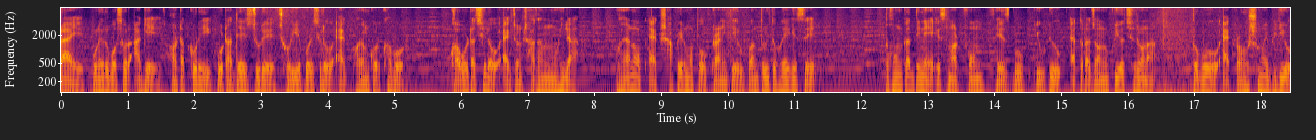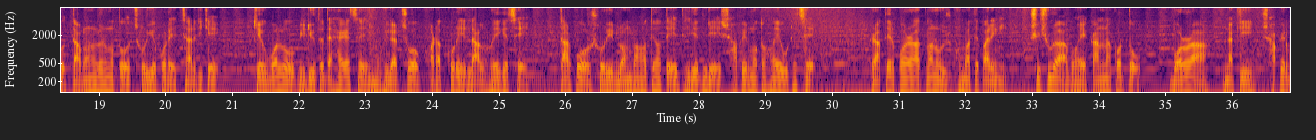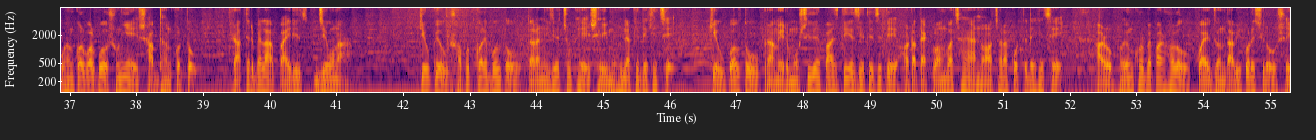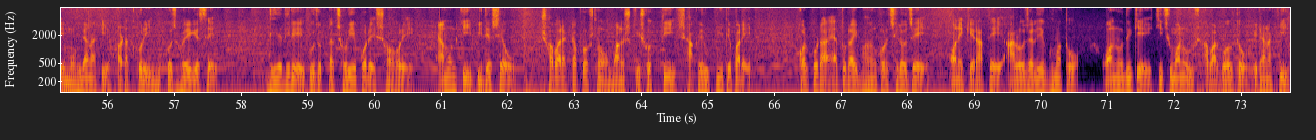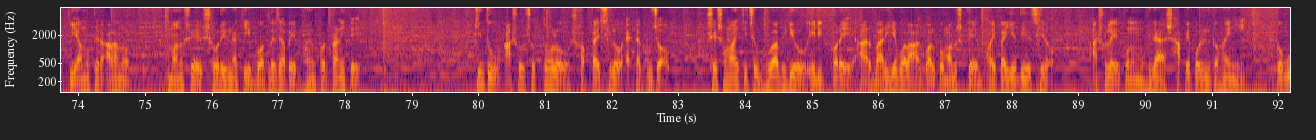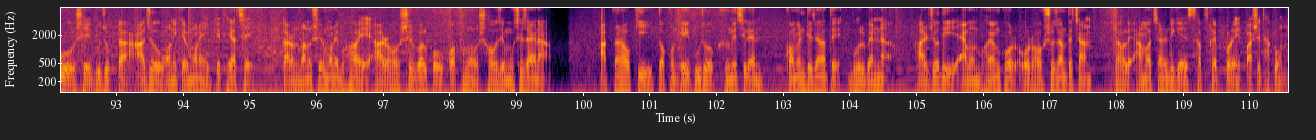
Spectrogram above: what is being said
প্রায় পনেরো বছর আগে হঠাৎ করেই গোটা দেশ জুড়ে ছড়িয়ে পড়েছিল এক ভয়ঙ্কর খবর। খবরটা ছিল একজন সাধারণ মহিলা ভয়ানক এক সাপের মতো প্রাণীতে রূপান্তরিত হয়ে গেছে। তখনকার দিনে স্মার্টফোন, ফেসবুক, ইউটিউব এতটা জনপ্রিয় ছিল না। তবুও এক রহস্যময় ভিডিও দাবানলের মতো ছড়িয়ে পড়ে চারিদিকে। কেউ বলল, ভিডিওতে দেখা গেছে মহিলার চোখ হঠাৎ করে লাল হয়ে গেছে। তারপর শরীর লম্বা হতে হতে ধীরে ধীরে সাপের মতো হয়ে উঠেছে। রাতের পর রাত মানুষ ঘুমাতে পারেনি। শিশুরা ভয়ে কান্না করত। বড়রা নাকি সাপের ভয়ঙ্কর গল্প শুনিয়ে সাবধান করত। রাতের বেলা বাইরে যেও না। কেউ কেউ শপথ করে বলতো, তারা নিজের চোখে সেই মহিলাকে দেখেছে। কেউ বলতো, গ্রামের মসজিদের পাশ দিয়ে যেতে যেতে হঠাৎ এক লম্বা ছায়া নড়াচড়া করতে দেখেছে। আরও ভয়ঙ্কর ব্যাপার হলো, কয়েকজন দাবি করেছিল সেই মহিলা নাকি হঠাৎ করেই নিখোঁজ হয়ে গেছে। ধীরে ধীরে গুজবটা ছড়িয়ে পড়ে শহরে। এমনকি বিদেশেও। সবার একটা প্রশ্ন, মানুষ কি সত্যি সাপের রূপ নিতে পারে? গল্পটা এতটাই ভয়ঙ্কর ছিল যে, অনেকে রাতে আলো জ্বালিয়ে ঘুমাতো। অন্যদিকে কিছু মানুষ আবার বলতো, এটা নাকি কিয়ামতের আলামত। মানুষের শরীর নাকি বদলে যাবে ভয়ঙ্কর প্রাণীতে? কিন্তু আসল সত্য হলো, সবটাই ছিল একটা গুজব। সে সময় কিছু ভুয়া ভিডিও এডিট করে আর বাড়িয়ে বলা গল্প মানুষকে ভয় পাইয়ে দিয়েছিল। আসলে কোনো মহিলা সাপে পরিণত হয়নি। তবুও সেই গুজবটা আজও অনেকের মনে গেঁথে আছে। কারণ মানুষের মনে ভয় আর রহস্যের গল্প কখনো সহজে মুছে যায় না। আপনারাও কি তখন এই গুজব শুনেছিলেন? কমেন্টে জানাতে ভুলবেন না। আর যদি এমন ভয়ঙ্কর ও রহস্য জানতে চান, তাহলে আমার চ্যানেলটিকে সাবস্ক্রাইব করে পাশে থাকুন।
